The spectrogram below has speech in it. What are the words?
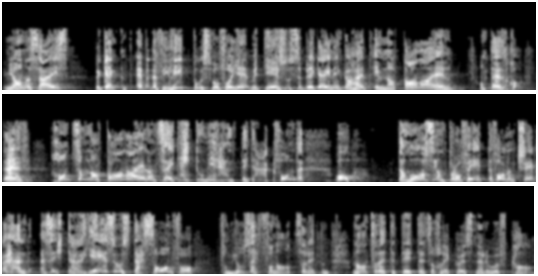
Im Johannes 1 begegnet eben der Philippus, der mit Jesus eine Begegnung hat, im Nathanael. Und der, der kommt zum Nathanael und sagt, hey, du, wir haben den gefunden, wo der Mose und die Propheten von ihm geschrieben haben, es ist der Jesus, der Sohn von vom Josef von Nazareth. Und Nazareth hat dort so einen gewissen Ruf gehabt.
